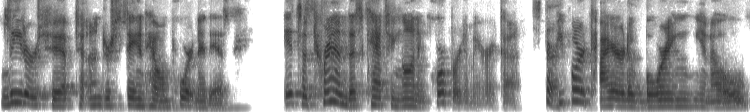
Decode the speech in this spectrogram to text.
leadership to understand how important it is. It's a trend that's catching on in corporate America. Sure. People are tired of boring, you know,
